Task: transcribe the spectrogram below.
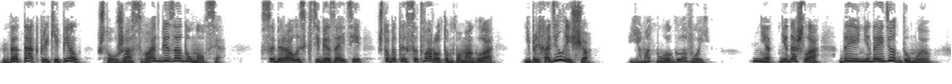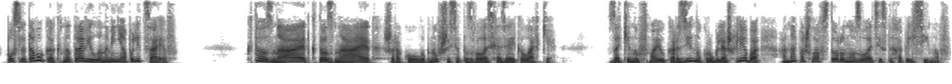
Да так прикипел, что уже о свадьбе задумался. Собиралась к тебе зайти, чтобы ты с отворотом помогла. Не приходила еще?» Я мотнула головой. «Нет, не дошла, да и не дойдет, думаю, после того, как натравила на меня полицаев». «Кто знает, кто знает», — широко улыбнувшись, отозвалась хозяйка лавки. Закинув мою корзину кругляш хлеба, она пошла в сторону золотистых апельсинов.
